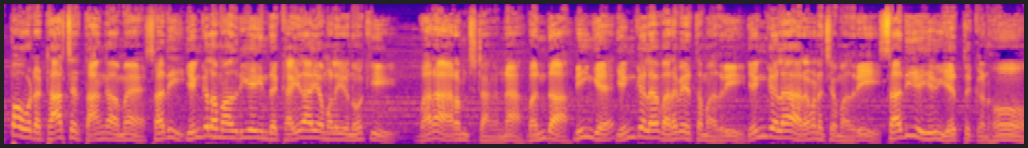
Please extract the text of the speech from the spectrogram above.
அப்பாவோட டார்ச்சர் தாங்காம சதி எங்களை மாதிரியே இந்த கைலாய மலையை நோக்கி வர ஆரம்பிச்சிட்டாங்கன்னா வந்தா நீங்க எங்களை வரவேத்த மாதிரி எங்களை அரவணைச்ச மாதிரி சதியையும் பாத்துக்கணும்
